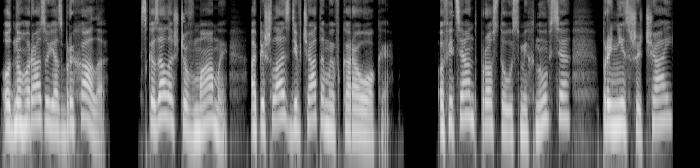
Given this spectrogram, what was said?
Одного разу я збрехала, сказала, що в мами, а пішла з дівчатами в караоке. Офіціант просто усміхнувся, принісши чай,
